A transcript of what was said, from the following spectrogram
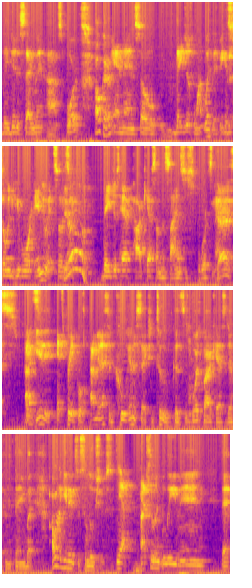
they did a segment on sports. Okay. And then so they just went with it because so many people were into it. So it's Yeah. like they just have podcasts on the science of sports now. That's I get it. It's pretty cool. I mean, that's a cool intersection too, because sports podcast is definitely a thing. But I want to get into solutions. Yeah. I truly believe in that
